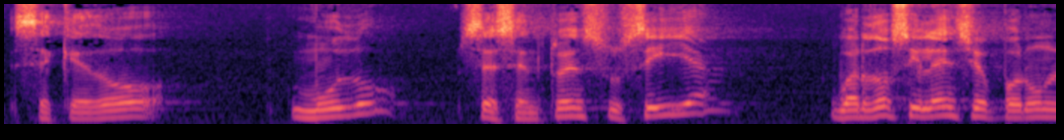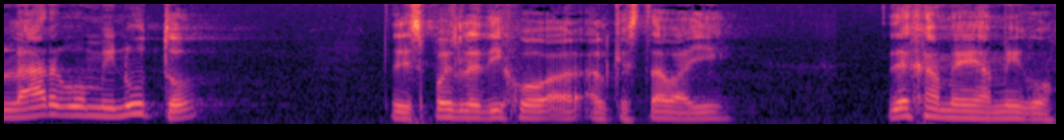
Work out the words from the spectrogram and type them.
se quedó mudo, se sentó en su silla, guardó silencio por un largo minuto y después le dijo al que estaba allí, déjame amigo,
